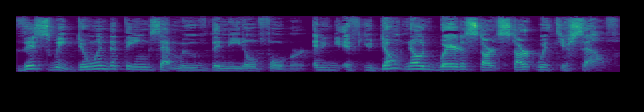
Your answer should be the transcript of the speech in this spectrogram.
This week, doing the things that move the needle forward. And if you don't know where to start, start with yourself.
